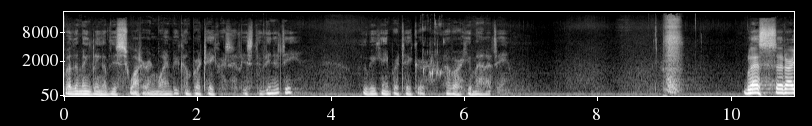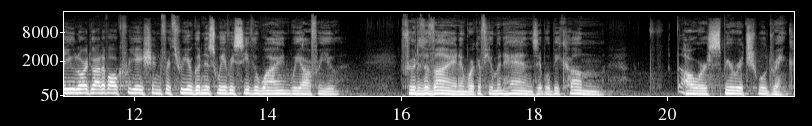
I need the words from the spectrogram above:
By the mingling of this water and wine, become partakers of his divinity, who became partaker of our humanity. Blessed are you, Lord God of all creation, for through your goodness we have received the wine we offer you. Fruit of the vine and work of human hands, it will become our spiritual drink.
